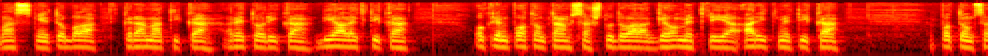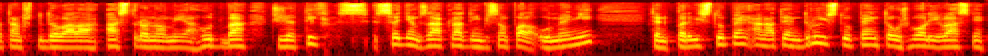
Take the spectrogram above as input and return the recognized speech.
vlastne to bola gramatika, retorika, dialektika, okrem potom tam sa študovala geometria, aritmetika, potom sa tam študovala astronómia, hudba, čiže tých sedem základných by som povedal umení, ten prvý stupeň a na ten druhý stupeň to už boli vlastne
